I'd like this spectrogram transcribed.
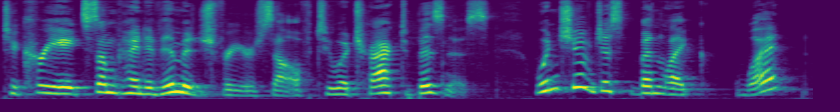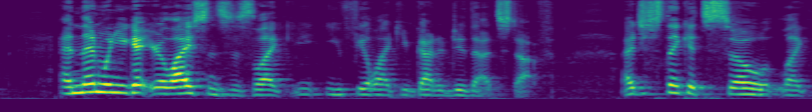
to create some kind of image for yourself to attract business? Wouldn't you have just been like, what? And then when you get your license, it's like you feel like you've got to do that stuff. I just think it's so like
